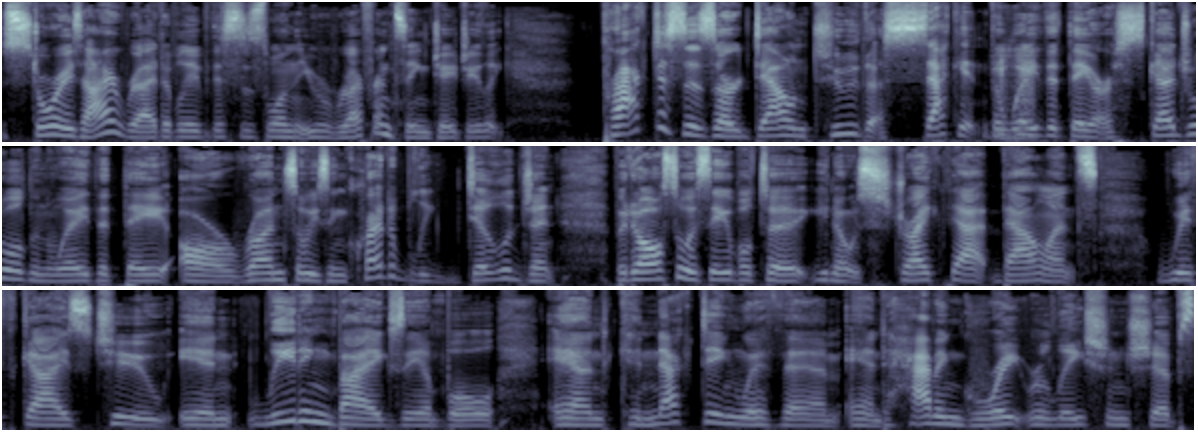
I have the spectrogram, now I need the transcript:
stories I read, I believe this is one that you were referencing, JJ, like practices are down to the second the mm-hmm. way that they are scheduled and the way that they are run. So he's incredibly diligent but also is able to you know strike that balance with guys too in leading by example and connecting with them and having great relationships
